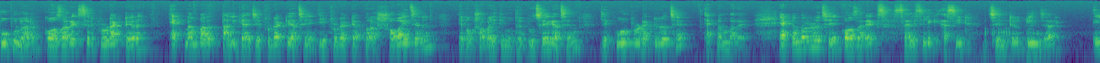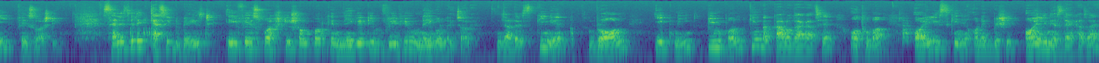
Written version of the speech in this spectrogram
পপুলার কজারেক্সের প্রোডাক্টের এক নাম্বার তালিকায় যে প্রোডাক্টটি আছে, এই প্রোডাক্টটি আপনারা সবাই জানেন এবং সবাই ইতিমধ্যে বুঝে গেছেন যে কোন প্রোডাক্টটি রয়েছে এক নম্বরে এক নম্বরে রয়েছে Cosrx salicylic acid gentle cleanser এই ফেস ওয়াশটি স্যালিসিলিক অ্যাসিড বেসড এই ফেস ওয়াশটি সম্পর্কে নেগেটিভ রিভিউ নেই বললেই চলে। যাদের স্কিনে ব্রন একনি পিম্পল কিংবা কালো দাগ আছে অথবা অয়েলি স্কিনে অনেক বেশি অয়েলিনেস দেখা যায়,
